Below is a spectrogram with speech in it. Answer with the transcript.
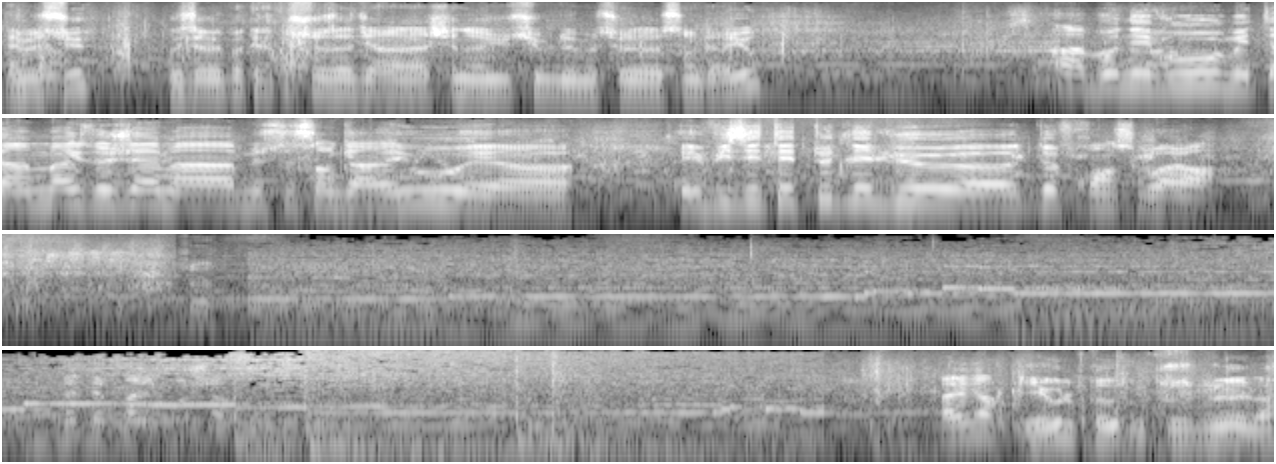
Eh monsieur, vous avez pas quelque chose à dire à la chaîne YouTube de monsieur Sangario? Abonnez-vous, mettez un max de j'aime à monsieur Sangario et, euh, et visitez tous les lieux euh, de France, voilà. Allez viens. Il est où le, pou- le pouce bleu là?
